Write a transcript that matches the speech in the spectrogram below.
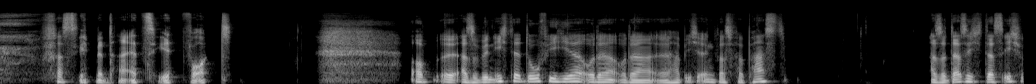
was ihr mir da erzählen wollt. Ob, äh, also bin ich der Dofi hier oder, oder äh, habe ich irgendwas verpasst? Also, dass ich, dass ich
